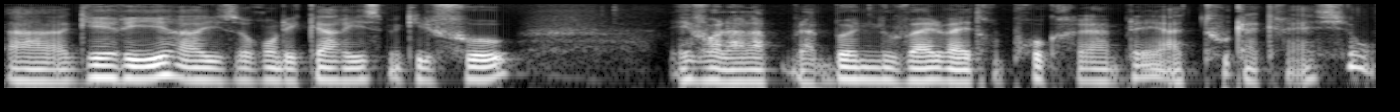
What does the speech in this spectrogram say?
à, guérir, ils auront les charismes qu'il faut. Et voilà, la bonne nouvelle va être proclamée à toute la création.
